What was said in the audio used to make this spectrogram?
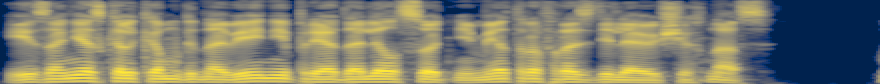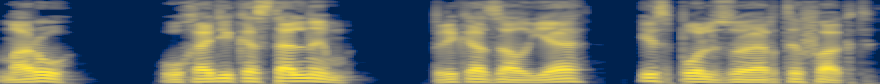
и за несколько мгновений преодолел сотни метров, разделяющих нас. «Мару, уходи к остальным», — приказал я, используя артефакт.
